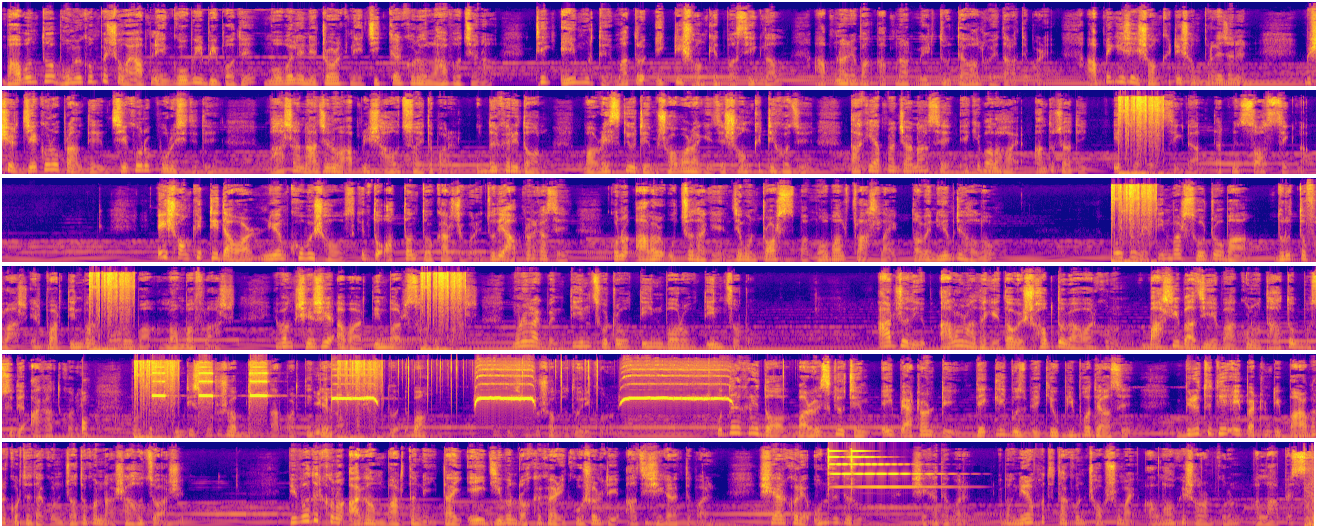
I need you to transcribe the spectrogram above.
ভাবুন তো, ভূমিকম্পের সময় আপনি গভীর বিপদে মোবাইলে নেটওয়ার্ক নিয়ে চিৎকার করেও লাভ হচ্ছে না। ঠিক এই মুহূর্তে মাত্র একটি সংকেত বা সিগনাল আপনার এবং আপনার মৃত্যুর দেওয়াল হয়ে দাঁড়াতে পারে। আপনি কি সেই সংকেতটি সম্পর্কে জানেন? বিশ্বের যে কোনো প্রান্তে যে কোনো পরিস্থিতিতে ভাষা না জেনেও আপনি সাহস চাইতে পারেন। উদ্ধারকারী দল বা রেস্কিউ টিম সবার আগে যে সংকেতটি খোঁজে তাকে আপনার জানা আছে? একে বলা হয় আন্তর্জাতিক signal, that means SOS signal. এই সংকেতটি দেওয়ার নিয়ম খুবই সহজ, কিন্তু অত্যন্ত কার্যকরী। যদি আপনার কাছে কোনো আলোর উৎস থাকে, যেমন টর্চ বা মোবাইল ফ্ল্যাশ লাইট তবে নিয়মটি হলো, প্রথমে তিনবার ছোট বা দূরত্ব ফ্লাশ এরপর তিনবার বড় বা লম্বা ফ্লাশ এবং শেষে আবার তিনবার ছোট ফ্লাশ মনে রাখবেন, তিন ছোট, তিন বড়, তিন ছোট। আর যদি আলো না থাকে, তবে শব্দ ব্যবহার করুন, বাঁশি বাজিয়ে বা কোনো ধাতব বস্তুতে আঘাত করে। প্রথমে তিনটি ছোট শব্দ, তারপর তিনটি লম্বা শব্দ এবং শব্দ তৈরি করুন। উদ্ধারকারী দল বা রেস্কিউ টিম এই প্যাটার্নটি দেখলেই বুঝবে কেউ বিপদে আছে। বিরতি দিয়ে এই প্যাটার্নটি বারবার করতে থাকুন যতক্ষণ না সাহায্য আসে। বিপদের কোনো আগাম বার্তা নেই, তাই এই জীবন রক্ষাকারী কৌশলটি আজই শিখে রাখতে পারেন। শেয়ার করে অন্যদেরও শেখাতে পারেন এবং নিরাপদে থাকুন সবসময়। আল্লাহকে স্মরণ করুন। আল্লাহ হাফেজ।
